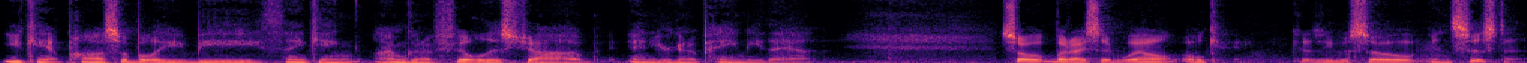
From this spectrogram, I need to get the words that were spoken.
You can't possibly be thinking, I'm going to fill this job and you're going to pay me that. So, but I said, well, okay, because he was so insistent.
